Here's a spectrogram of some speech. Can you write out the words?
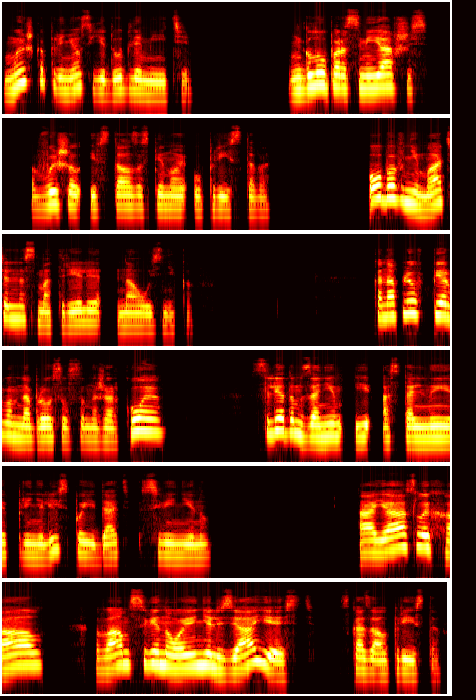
Мышка принес еду для Мити. Глупо рассмеявшись, вышел и встал за спиной у пристава. Оба внимательно смотрели на узников. Коноплев первым набросился на жаркое, следом за ним и остальные принялись поедать свинину. — А я слыхал, вам свиное нельзя есть, — сказал пристав. —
